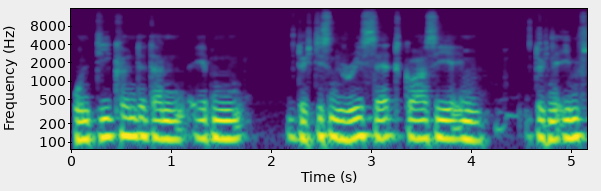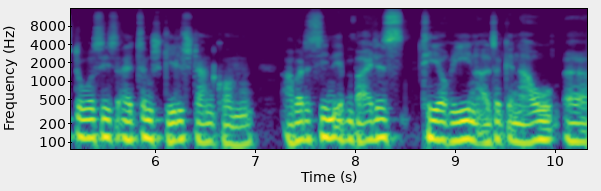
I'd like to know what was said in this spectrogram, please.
Und die könnte dann eben durch diesen Reset quasi im, durch eine Impfdosis äh, zum Stillstand kommen. Aber das sind eben beides Theorien, also genau äh,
